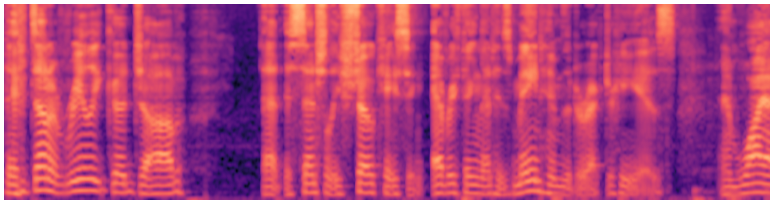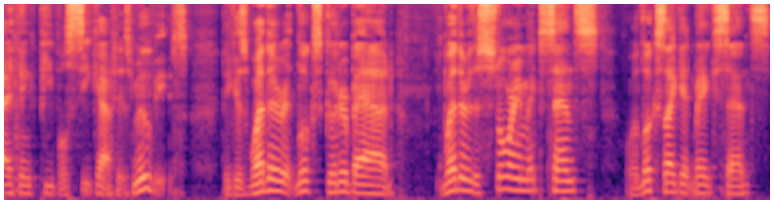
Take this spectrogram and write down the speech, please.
they've done a really good job at essentially showcasing everything that has made him the director he is and why I think people seek out his movies. Because whether it looks good or bad, whether the story makes sense or looks like it makes sense,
